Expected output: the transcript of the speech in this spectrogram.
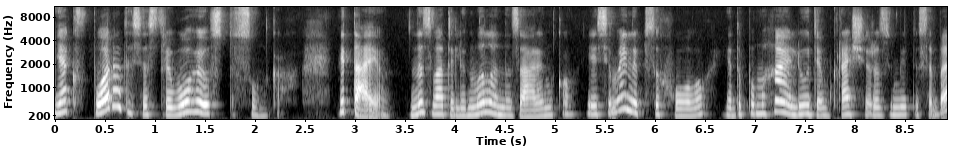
Як впоратися з тривогою в стосунках? Вітаю! Мене звати Людмила Назаренко, я сімейний психолог. Я допомагаю людям краще розуміти себе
